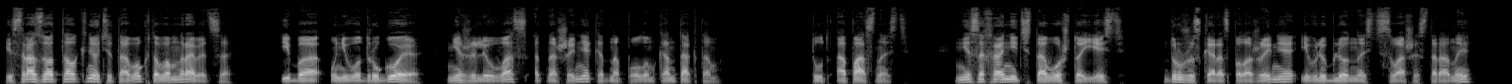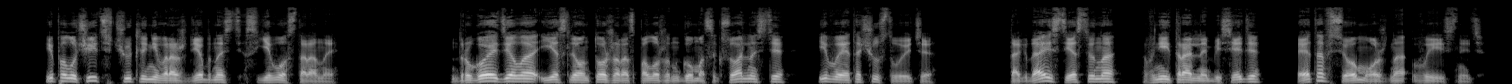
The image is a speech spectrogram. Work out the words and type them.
и сразу оттолкнете того, кто вам нравится, ибо у него другое, нежели у вас отношение к однополым контактам. Тут опасность. Не сохранить того, что есть, дружеское расположение и влюбленность с вашей стороны, и получить чуть ли не враждебность с его стороны. Другое дело, если он тоже расположен к гомосексуальности, и вы это чувствуете. Тогда, естественно, в нейтральной беседе это все можно выяснить.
